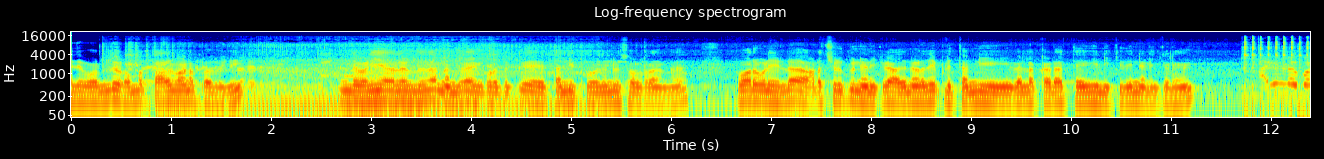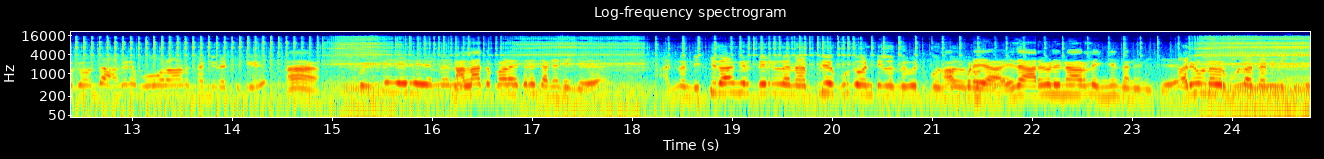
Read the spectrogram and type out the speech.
இது வந்து ரொம்ப தாழ்வான பகுதி. இந்த வழியாலேருந்து தான் நஞ்சராயன் குளத்துக்கு தண்ணி போகுதுன்னு சொல்கிறாங்க போகிற வழியில் அடைச்சிருக்குன்னு நினைக்கிறேன். அதனால தான் இப்படி தண்ணி வெள்ளக்காடாக தேங்கி நிற்கிதுன்னு நினைக்கிறேன். அரியலூர் பக்கம் வந்து அங்கே போகலான்னு தண்ணி நட்டுக்கு ஆ. இப்போ இந்த ஏரியா என்ன நல்லாத்துப்பாளையத்துல தண்ணி நிற்கிது அண்ணன் நிற்கிதாங்கிறது தெரியல. நான் இப்படியே குறுக்க வண்டியில் இந்த வீட்டு போய் அப்படியா? இது அறிவொளி நகரில் இங்கேயும் தண்ணி நிற்கிது நகர் ஃபுல்லாக தண்ணி நிற்கிது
